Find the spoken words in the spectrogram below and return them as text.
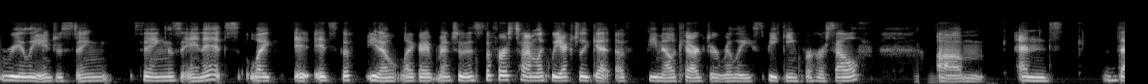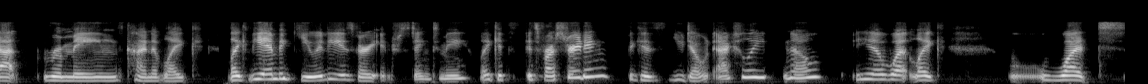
really interesting things in it. Like it, it's the you know, like I mentioned, it's the first time like we actually get a female character really speaking for herself. Mhm. Um and that remains kind of like like the ambiguity is very interesting to me. Like it's it's frustrating because you don't actually know, you know what like what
